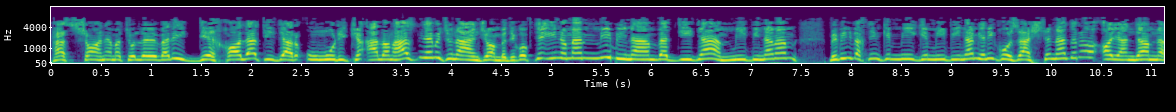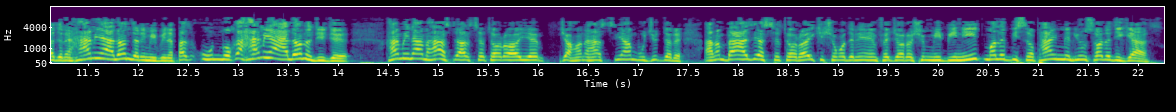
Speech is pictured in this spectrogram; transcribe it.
پس شاه نعمت الله ولی دخالتی در اموری که الان هست نمی‌تونه انجام بده. گفته اینو من می‌بینم و دیدم میبینمم. ببینی وقتی که میگه می‌بینم یعنی گذشته نداره آینده هم نداره. همین الان داره می‌بینه. پس اون موقع همین الان دیده. همین هم هست در ستاره های جهان هستی هم وجود داره. الان بعضی از ستاره که شما دارین انفجاراشو می‌بینید مال 25 میلیون سال دیگه است.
